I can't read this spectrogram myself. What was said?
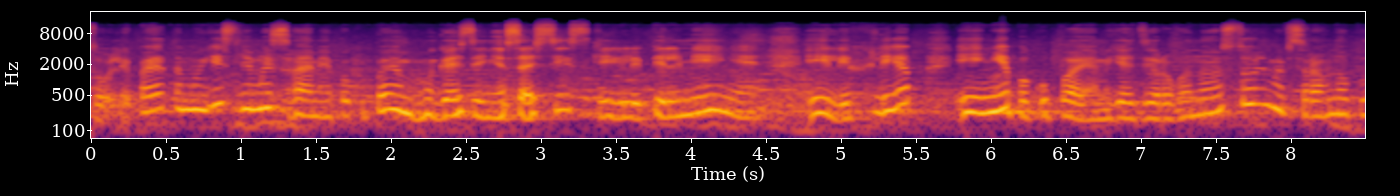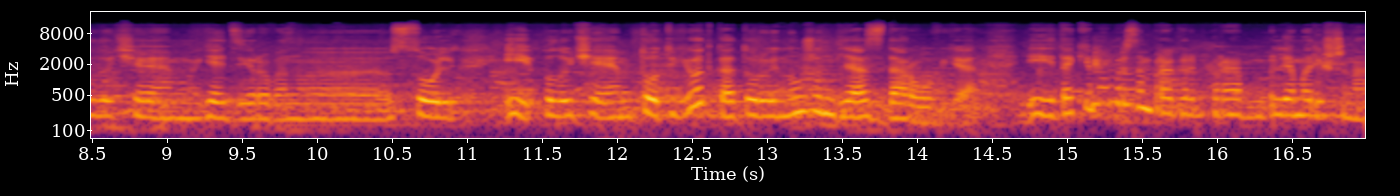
соль. И Поэтому если мы с вами покупаем в магазине сосиски или пельмени или хлеб и не покупаем йодированную соль, мы все равно получаем йодированную соль и получаем тот йод, который нужен для здоровья. И таким образом проблема решена.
